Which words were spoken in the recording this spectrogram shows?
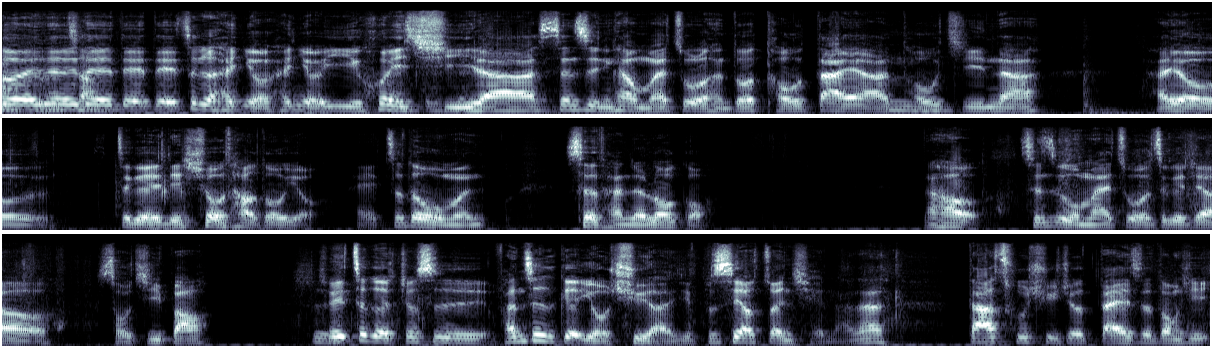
对对对对对，这个很有很有意义，会旗啦，甚至你看我们还做了很多头带啊、头巾啊，还有这个连袖套都有，哎，这都我们社团的 logo，然后甚至我们还做这个叫手机包，所以这个就是反正这个有趣啊，也不是要赚钱的，那大家出去就带这东西。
